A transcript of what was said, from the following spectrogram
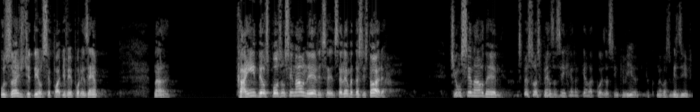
os anjos de Deus, você pode ver, por exemplo, né? Caim, Deus pôs um sinal nele. Você, você lembra dessa história? Tinha um sinal nele. As pessoas pensam assim que era aquela coisa assim que via, um negócio visível.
